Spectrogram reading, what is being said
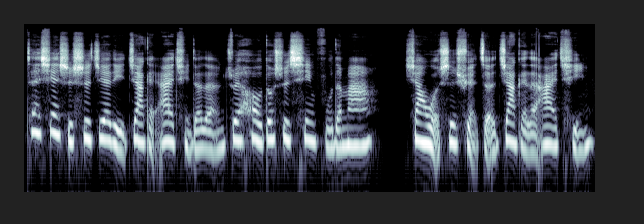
在现实世界里，嫁给爱情的人最后都是幸福的吗？像我是选择嫁给了爱情，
